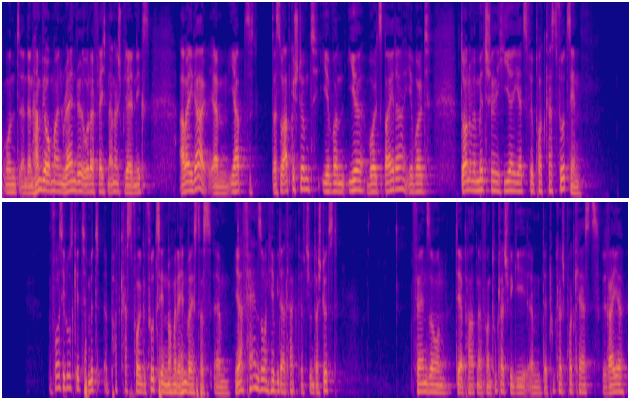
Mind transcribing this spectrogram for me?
und äh, dann haben wir auch mal einen Randall oder vielleicht einen anderen Spieler der Knicks. Aber egal, ähm, ihr habt das so abgestimmt. Ihr, wollt, ihr wollt Spider, ihr wollt Donovan Mitchell hier jetzt für Podcast 14. Bevor es hier losgeht mit Podcast Folge 14, nochmal der Hinweis, dass ähm, ja, Fanzone hier wieder tatkräftig unterstützt. Fanzone, der Partner von Tuklatsch WG, ähm, der Tuklatsch Podcasts Reihe.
